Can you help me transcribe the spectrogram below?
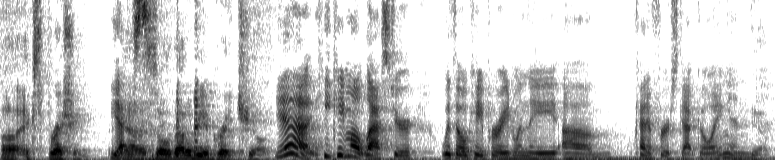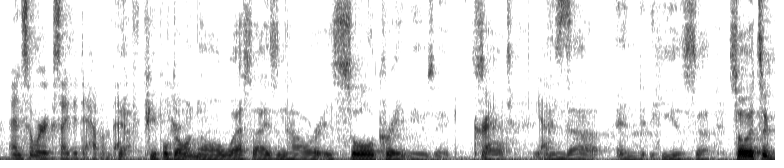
uh, expression. Yes. Uh, so that'll be a great show. Yeah, he came out last year with OK Parade when they um, kind of first got going, and Yeah. and so we're excited to have him back. Yeah, if people don't know, Wes Eisenhower is Soulcrate Music. Correct, So, yes. And uh, and he is uh, so it's a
